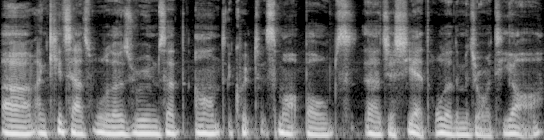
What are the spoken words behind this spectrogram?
Um, and kids has all of those rooms that aren't equipped with smart bulbs uh, just yet, although the majority are.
